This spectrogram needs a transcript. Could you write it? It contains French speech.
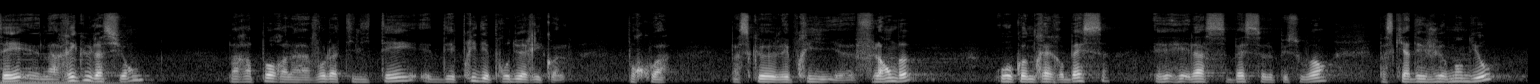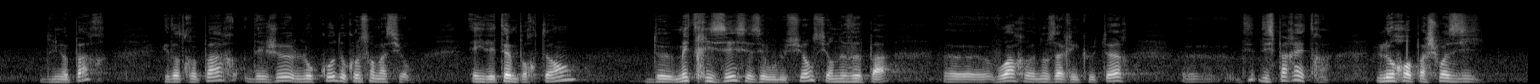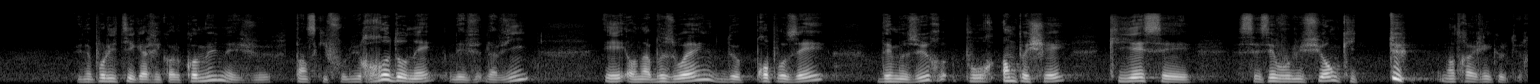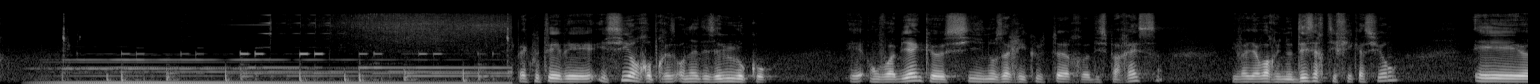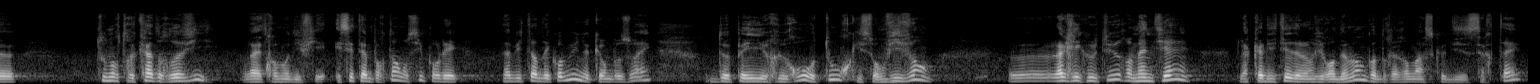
c'est la régulation par rapport à la volatilité des prix des produits agricoles. Pourquoi? Parce que les prix euh, flambent, ou au contraire baissent, et hélas baissent le plus souvent, parce qu'il y a des jeux mondiaux, d'une part, et d'autre part, des jeux locaux de consommation. Et il est important de maîtriser ces évolutions si on ne veut pas euh, voir nos agriculteurs euh, disparaître. L'Europe a choisi une politique agricole commune et je pense qu'il faut lui redonner la vie et on a besoin de proposer des mesures pour empêcher qu'il y ait ces, évolutions qui tuent notre agriculture. Ben, écoutez, ici on est des élus locaux et on voit bien que si nos agriculteurs disparaissent, il va y avoir une désertification et euh, tout notre cadre de vie va être modifié. Et c'est important aussi pour les habitants des communes qui ont besoin de pays ruraux autour qui sont vivants. Euh, l'agriculture maintient la qualité de l'environnement, contrairement à ce que disent certains.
